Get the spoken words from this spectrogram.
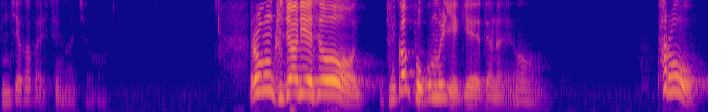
문제가 발생하죠. 여러분 그 자리에서 누가 복음을 얘기해야 되나요? 바로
